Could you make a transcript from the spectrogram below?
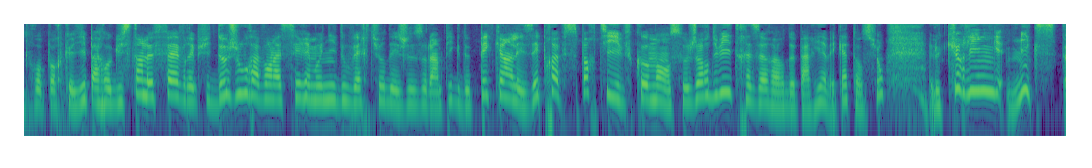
Propos recueillis par Augustin Lefebvre. Et puis deux jours avant la cérémonie d'ouverture des Jeux Olympiques de Pékin, les épreuves sportives commencent aujourd'hui, 13h heure de Paris, avec attention, le curling mixte.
